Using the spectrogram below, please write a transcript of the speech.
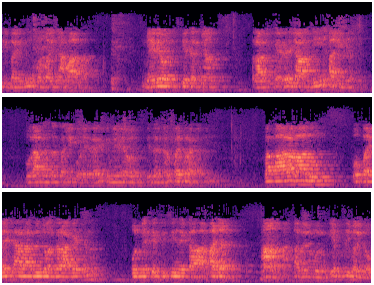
دی بہنی اور بہنا حال میرے اور اس کے درمیان راوی کہہ رہے یعنی علی جن مراد حضرت علی کو لے رہے کہ میرے اور اس کے درمیان فیصلہ کر دیجیے فقار آباد وہ پہلے چار آدمی جو اندر آ گئے تھے نا، ان میں سے کسی نے کہا اجب ہاں اب ابھی بہنوں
